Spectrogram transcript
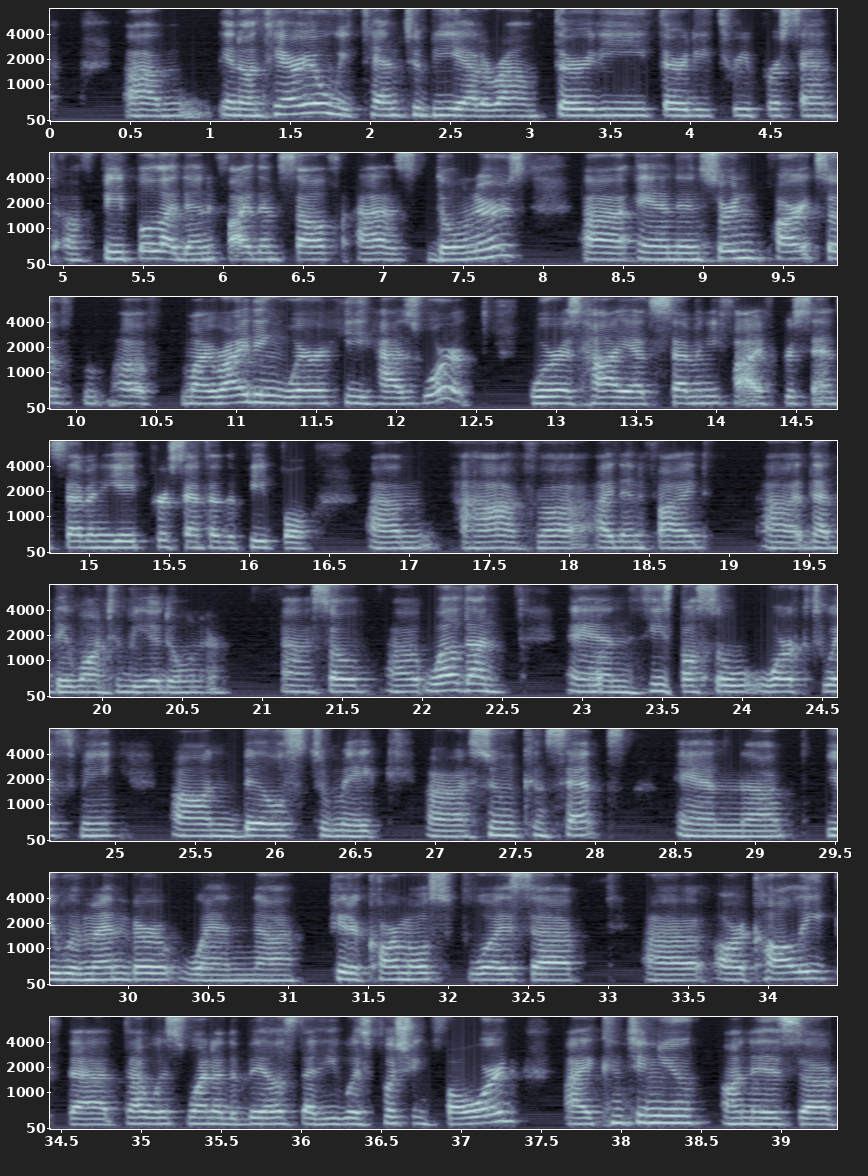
um, in Ontario, we tend to be at around 30, 33% of people identify themselves as donors. Uh, and in certain parts of, of my riding where he has worked, we're as high as 75%, 78% of the people um, have uh, identified uh, that they want to be a donor. Uh, so uh, well done. And he's also worked with me on bills to make uh, assumed consent and you remember when uh, Peter Kormos was uh, uh, our colleague, that that was one of the bills that he was pushing forward. I continue on his uh,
